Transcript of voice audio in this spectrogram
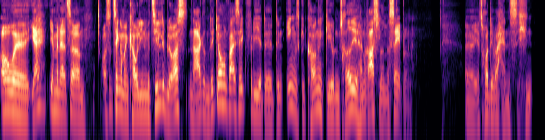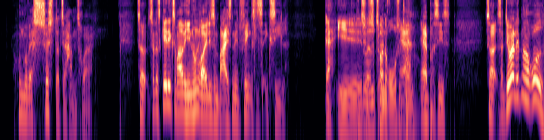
Og øh, ja, jamen altså... Og så tænker man, Karoline Mathilde blev også nakket, men det gjorde hun faktisk ikke, fordi at, øh, den engelske konge, Geo den 3., han raslede med sablen. Øh, jeg tror, det var hans... Hin, hun må være søster til ham, tror jeg. Så, så der skete ikke så meget ved hende. Hun røg ligesom bare i sådan et fængselseksil. Ja, i, et eller andet tonne rosetårn. Ja, ja, præcis. Så, så det var lidt noget råd.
